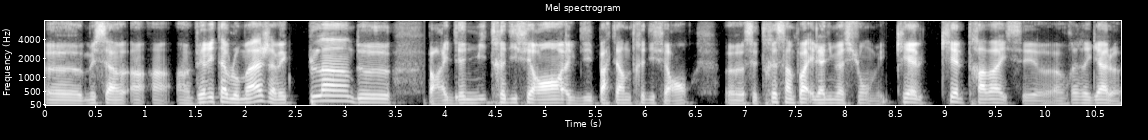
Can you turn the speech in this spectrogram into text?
Euh, mais c'est un, un- un- un véritable hommage avec plein de, pareil, d'ennemis très différents, avec des patterns très différents. Euh, c'est très sympa. Et l'animation, mais quel, quel travail! C'est euh, un vrai régal.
